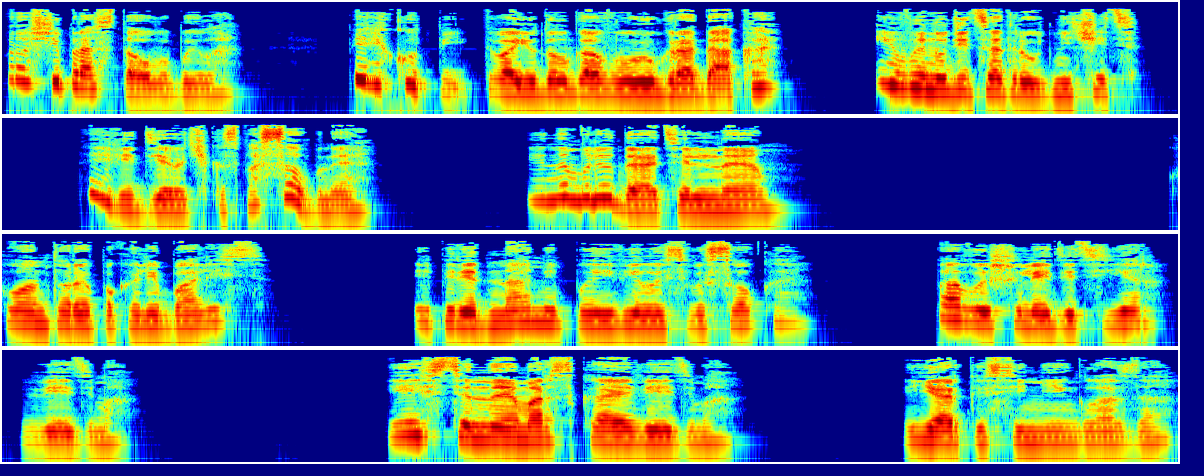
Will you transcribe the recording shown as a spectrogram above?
Проще простого было. Перекупить твою долговую градака и вынудить сотрудничать. Ты ведь девочка способная и наблюдательная. Контуры поколебались, и перед нами появилась высокая, повыше леди Тьер, ведьма. Истинная морская ведьма. Ярко-синие глаза,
